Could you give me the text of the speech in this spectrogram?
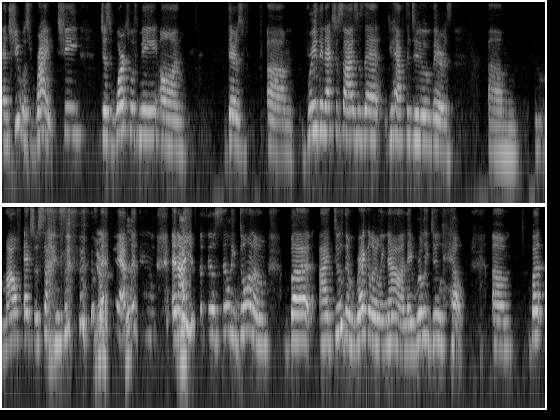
And she was right. She just worked with me on there's um, breathing exercises that you have to do. There's um, mouth exercises yeah. that you have yeah. to do. And yeah. I used to feel silly doing them, but I do them regularly now and they really do help. Um, but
